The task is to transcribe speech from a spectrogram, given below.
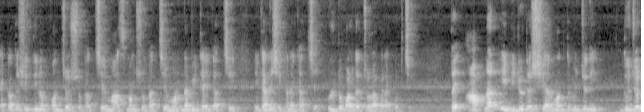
একাদশীর দিনও পঞ্চস্য খাচ্ছে, মাছ, মাংস খাচ্ছে, মন্ডা মিঠাই খাচ্ছে, এখানে সেখানে খাচ্ছে উল্টোপাল্টা চলাফেরা করছে। তাই আপনার এই ভিডিওটা শেয়ার মাধ্যমে যদি দুজন,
